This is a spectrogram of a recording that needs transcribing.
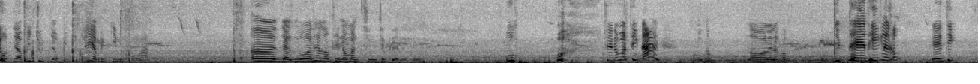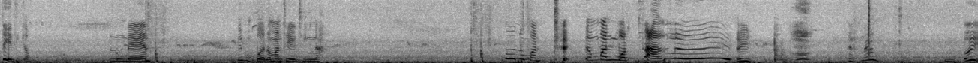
จุดอย่าไปจุดอย่าไปจุดแล้วอย่าไปกินของรัดเอออยากรู้ว่าถ้าเราเทน้ำมันจริงจะเกิดอะไรขึ้นอู้เทน้ำมันจริงได้รอเลยเหรอครับหยิบเททิ้งเลยครับเททิ้งเททิ้งกับลุงแดนนี่ผมเปิดน้ำมันเททิ้งนะน้ำมันน้ำมันหมดถังเลยเอ้ย แบงน้ำเอ้ย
